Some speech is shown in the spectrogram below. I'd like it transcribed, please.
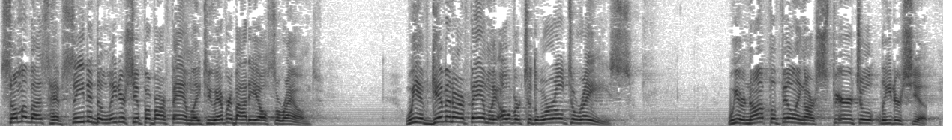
Some of us have ceded the leadership of our family to everybody else around. We have given our family over to the world to raise. We are not fulfilling our spiritual leadership.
